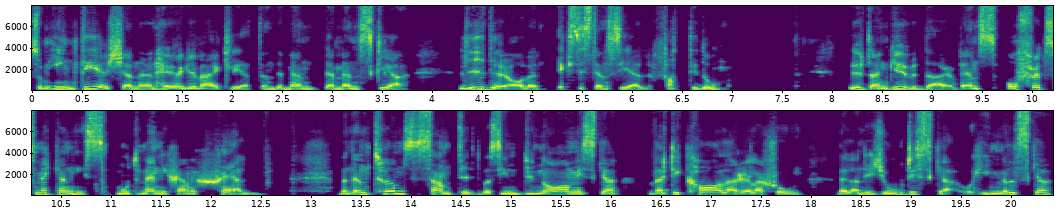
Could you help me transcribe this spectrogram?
som inte erkänner en högre verklighet än den, mänskliga, lider av en existentiell fattigdom. Utan gudar vänds offrets mekanism mot människan själv. Men den töms samtidigt på sin dynamiska, vertikala relation mellan det jordiska och himmelska,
